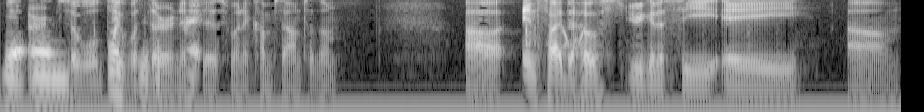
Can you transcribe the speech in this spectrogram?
Yeah, and So we'll deal Splinter's with a their crack- initiatives when it comes down to them. Uh, inside the host, you're going to see a. Um,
